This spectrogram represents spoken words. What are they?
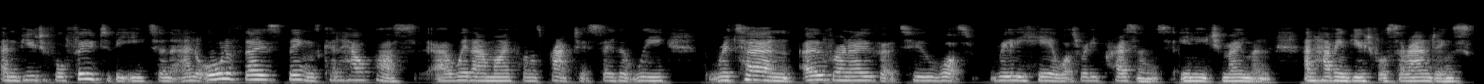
and beautiful food to be eaten. And all of those things can help us uh, with our mindfulness practice so that we return over and over to what's really here, what's really present in each moment. And having beautiful surroundings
